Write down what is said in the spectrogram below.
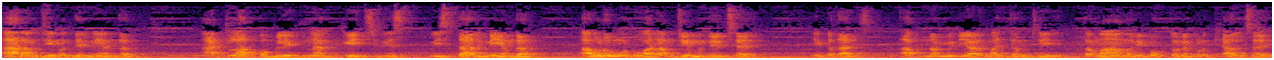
આ રામજી મંદિરની અંદર આટલા પબ્લિકના ગીચ વિસ- વિસ્તારની અંદર આવડું મોટું આ રામજી મંદિર છે, એ કદાચ આપના મીડિયા માધ્યમથી તમામ હરિભક્તોને પણ ખ્યાલ છે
